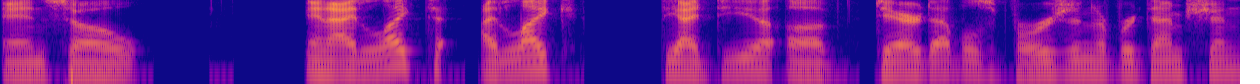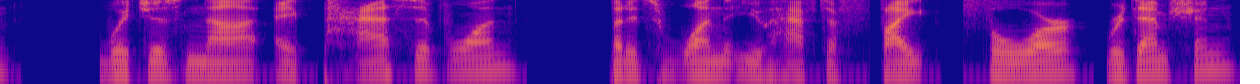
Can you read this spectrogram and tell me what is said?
And so, and I liked I like the idea of Daredevil's version of redemption, which is not a passive one, but it's one that you have to fight for redemption.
